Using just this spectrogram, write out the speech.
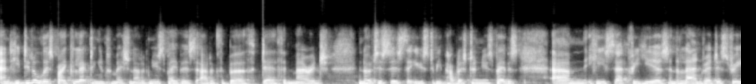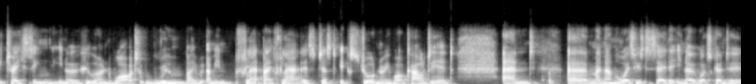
And he did all this by collecting information out of newspapers, out of the birth, death, and marriage notices that used to be published in newspapers. Um, um, he sat for years in the land registry, tracing, you know, who owned what, room by, I mean, flat by flat. It's just extraordinary what Carl did. And uh, my mum always used to say that, you know, what's going to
